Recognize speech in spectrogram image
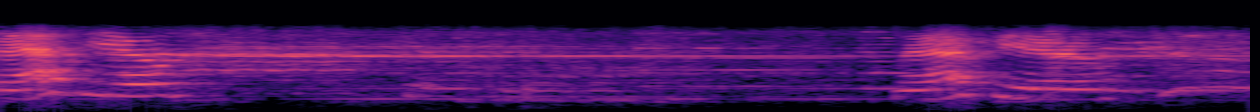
Matthew. Matthew.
